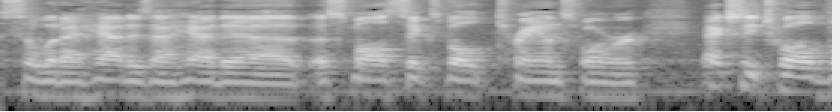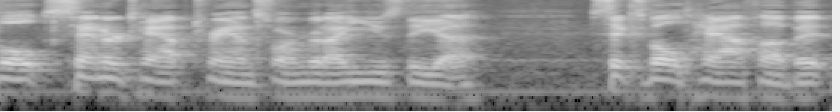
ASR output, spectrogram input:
So what I had is I had a, a small 6 volt transformer, actually 12 volt center tap transformer, but I used the uh, 6 volt half of it.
